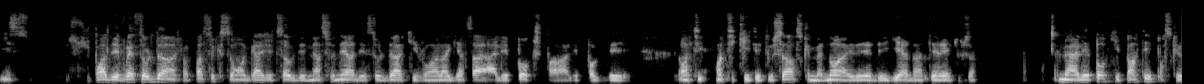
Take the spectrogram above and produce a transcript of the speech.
il, je parle des vrais soldats, hein, je parle pas ceux qui sont engagés de ça ou des mercenaires, des soldats qui vont à la guerre. Ça à l'époque, je parle à l'époque des antiquités tout ça, parce que maintenant il y a des guerres d'intérêt tout ça. Mais à l'époque, ils partaient parce que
